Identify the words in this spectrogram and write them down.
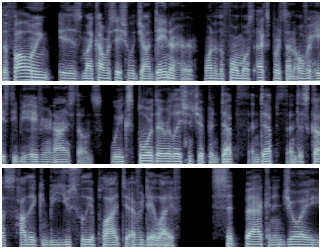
The following is my conversation with John Danaher, one of the foremost experts on over hasty behavior in ironstones. We explored their relationship in depth and depth and discuss how they can be usefully applied to everyday life. Sit back and enjoy.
